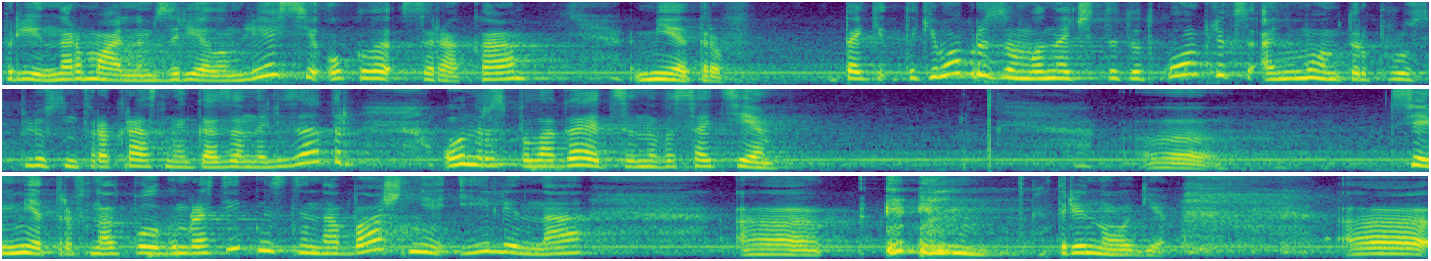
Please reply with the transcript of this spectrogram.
при нормальном зрелом лесе около 40 метров. таким образом, значит, этот комплекс, анимометр плюс инфракрасный газоанализатор, он располагается на высоте 7 метров над пологом растительности на башне или на э, треноге. Э,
